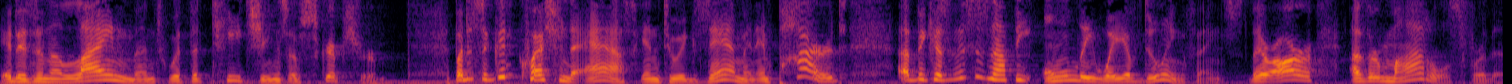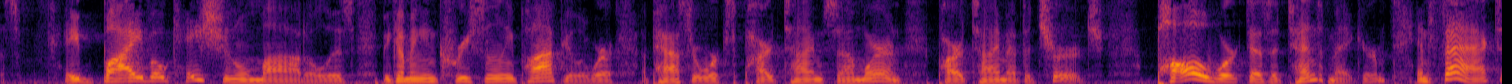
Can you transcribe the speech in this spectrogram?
It is in alignment with the teachings of Scripture. But it's a good question to ask and to examine, in part uh, because this is not the only way of doing things. There are other models for this. A bivocational model is becoming increasingly popular where a pastor works part-time somewhere and part-time at the church. Paul worked as a tent maker. In fact,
